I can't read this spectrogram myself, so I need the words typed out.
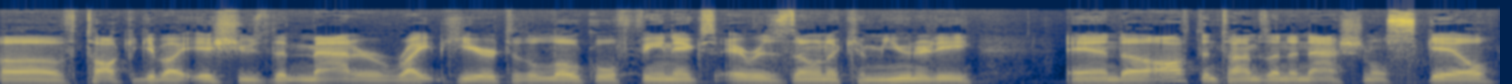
of talking about issues that matter right here to the local Phoenix, Arizona community and uh, oftentimes on a national scale.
